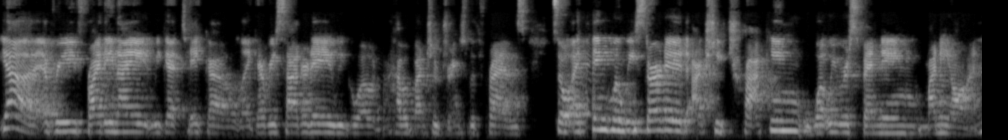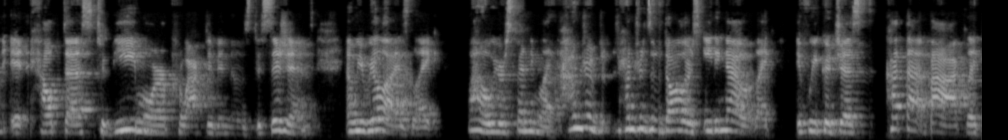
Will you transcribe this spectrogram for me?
yeah, every Friday night we get takeout. Like every Saturday we go out and have a bunch of drinks with friends. So I think when we started actually tracking what we were spending money on, it helped us to be more proactive in those decisions. And we realized like, wow, we were spending like hundreds hundreds of dollars eating out. Like if we could just cut that back, like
